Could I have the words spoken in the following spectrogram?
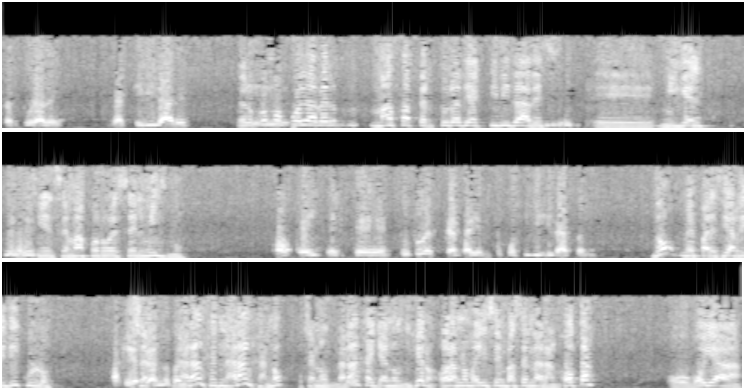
apertura de, actividades. Pero ¿cómo eh, puede haber más apertura de actividades, eh, Miguel, si el semáforo es el mismo? Ok, este, ¿tú, tú descartarías esa posibilidad, Tony? No, me parecía ridículo. Así es, naranja es naranja, ¿no? O sea, no, naranja ya nos dijeron. Ahora no me dicen va a ser naranjota o voy a,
